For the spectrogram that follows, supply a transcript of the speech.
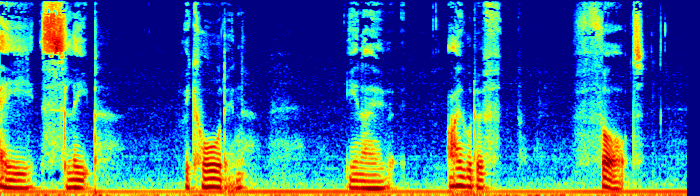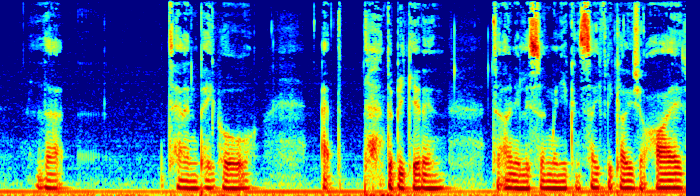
a sleep recording, you know, I would have thought that telling people at the beginning to only listen when you can safely close your eyes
